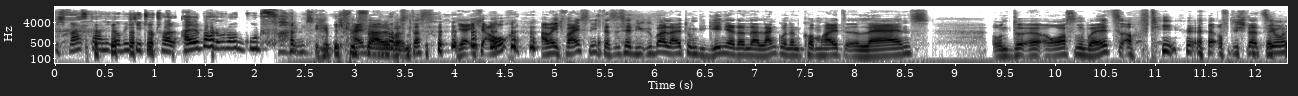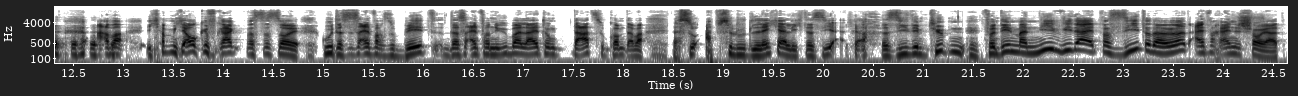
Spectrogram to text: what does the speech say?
ich weiß gar nicht, ob ich die total albern oder gut fand. Ich habe Ich keine Ahnung, was das. Ja, ich auch. Aber ich weiß nicht. Das ist ja die Überleitung. Die gehen ja dann da lang und dann kommen halt äh, Lance und äh, Orson Welles auf die auf die Station. Aber ich habe mich auch gefragt, was das soll. Gut, das ist einfach so Bild, dass einfach eine Überleitung dazu kommt. Aber das ist so absolut lächerlich, dass sie, dass sie dem Typen, von dem man nie wieder etwas sieht oder hört, einfach eine scheuert.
